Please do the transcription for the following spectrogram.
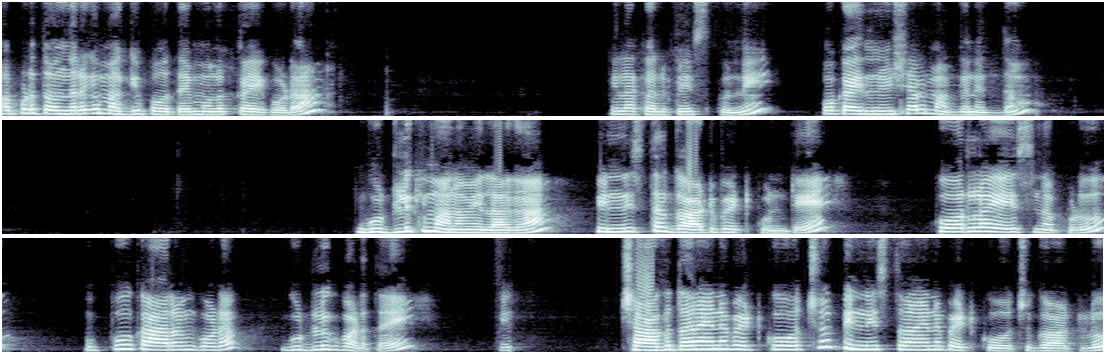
అప్పుడు తొందరగా మగ్గిపోతాయి ములక్కాయ కూడా. ఇలా కలిపేసుకుని ఒక ఐదు నిమిషాలు మగ్గనిద్దాం. గుడ్లకి మనం ఇలాగా పిన్నిస్తో ఘాటు పెట్టుకుంటే కూరలో వేసినప్పుడు ఉప్పు కారం కూడా గుడ్లకు పడతాయి. చాకుతోనైనా పెట్టుకోవచ్చు పిన్నిస్తోనైనా పెట్టుకోవచ్చు ఘాట్లు.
